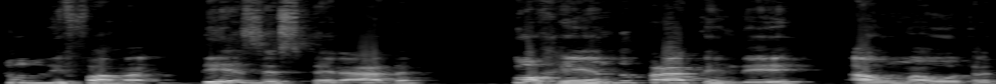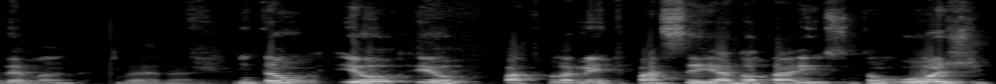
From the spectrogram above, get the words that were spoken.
tudo de forma desesperada, correndo para atender a uma outra demanda. Verdade. Então, eu, eu particularmente passei a adotar isso. Então, hoje,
